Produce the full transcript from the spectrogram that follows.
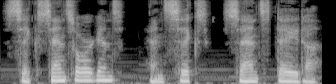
six sense organs, and six sense data.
